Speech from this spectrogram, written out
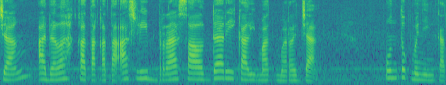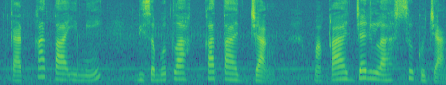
Jang adalah kata-kata asli berasal dari kalimat merejang. Untuk menyingkatkan kata ini, disebutlah kata jang maka jadilah suku Jang.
